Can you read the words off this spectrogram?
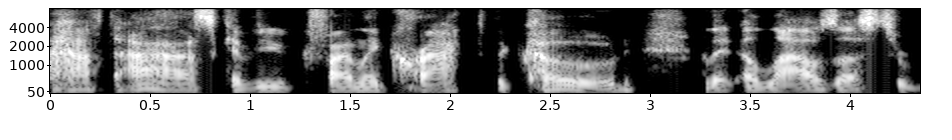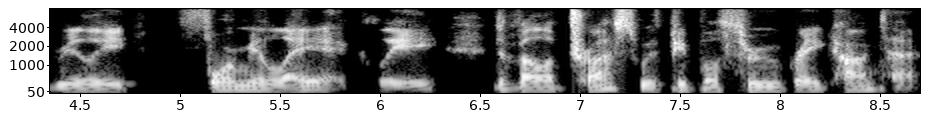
i have to ask have you finally cracked the code that allows us to really formulaically develop trust with people through great content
